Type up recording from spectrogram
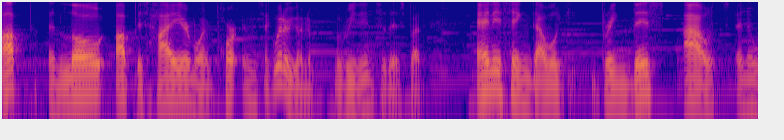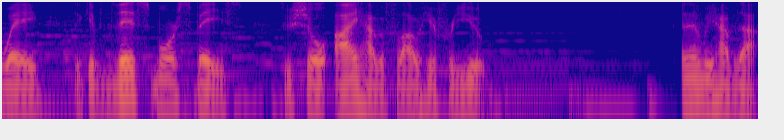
up and low. Up is higher, more important. It's like whatever you want to read into this, but anything that will bring this out in a way to give this more space to show I have a flower here for you. And then we have that.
